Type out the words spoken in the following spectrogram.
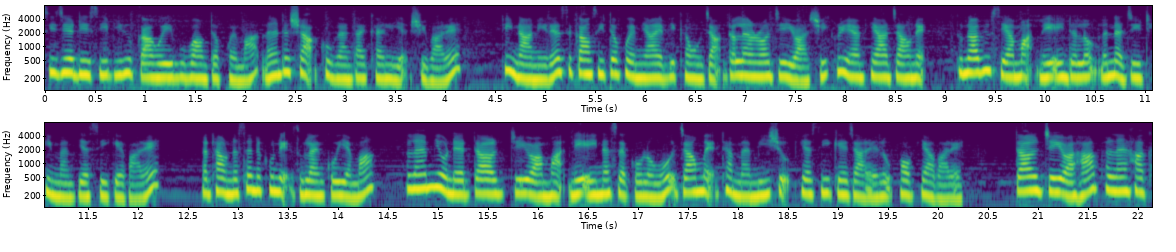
CJDC ပြည်သူ့ကာကွယ်ရေးပူးပေါင်းတပ်ဖွဲ့မှလမ်းတလျှောက်ခုခံတိုက်ခိုက်လျက်ရှိပါတယ်။ထိနာနေတဲ့စစ်ကောင်စီတပ်ဖွဲ့များရဲ့ပြစ်ခတ်မှုကြောင့်တလန်ရောကျေးရွာရှိခရီးယန်ဖျားကျောင်းနဲ့သူနာပြုဆရာမနေအိမ်တလုံးလက်နက်ကြီးထိမှန်ပျက်စီးခဲ့ပါတယ်။ 2022ခုနှစ်ဇူလိုင်9ရက်မှာဖလန်းမြို့နယ်တာလ်ကျေးရွာမှနေအိမ်29လုံးကိုအကြောင်းမဲ့ထပ်မံမီးရှို့ဖျက်ဆီးခဲ့ကြတယ်လို့ဖော်ပြပါတယ်။တာလ်ကျေးရွာဟာဖလန်းဟာခ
